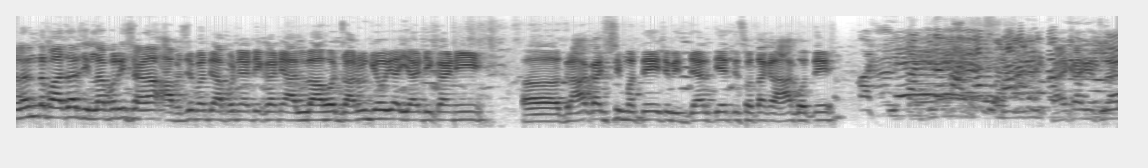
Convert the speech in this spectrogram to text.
आनंद बाजार जिल्हा परिषद शाळा आबजेमध्ये आपण या ठिकाणी आलेलो आहोत. जाणून घेऊया या ठिकाणी ग्राहकांची मते जे विद्यार्थी आहेत ते स्वतः ग्राहक होते. काय काय घेतलं?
